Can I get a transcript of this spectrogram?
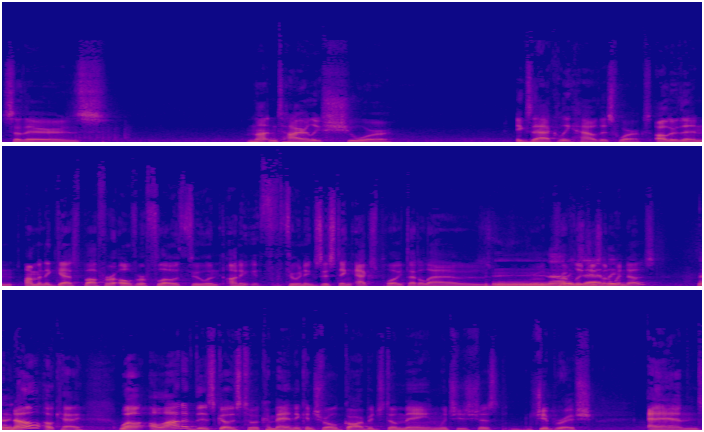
So there's. I'm not entirely sure exactly how this works, other than I'm going to guess buffer overflow through an un, through an existing exploit that allows not privileges exactly. on Windows. Not no, okay. Well, a lot of this goes to a command and control garbage domain, which is just gibberish, and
